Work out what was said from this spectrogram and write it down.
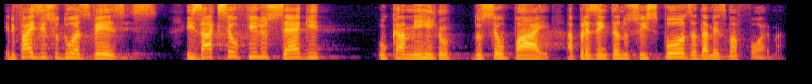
Ele faz isso duas vezes. Isaac, seu filho, segue o caminho do seu pai, apresentando sua esposa da mesma forma.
